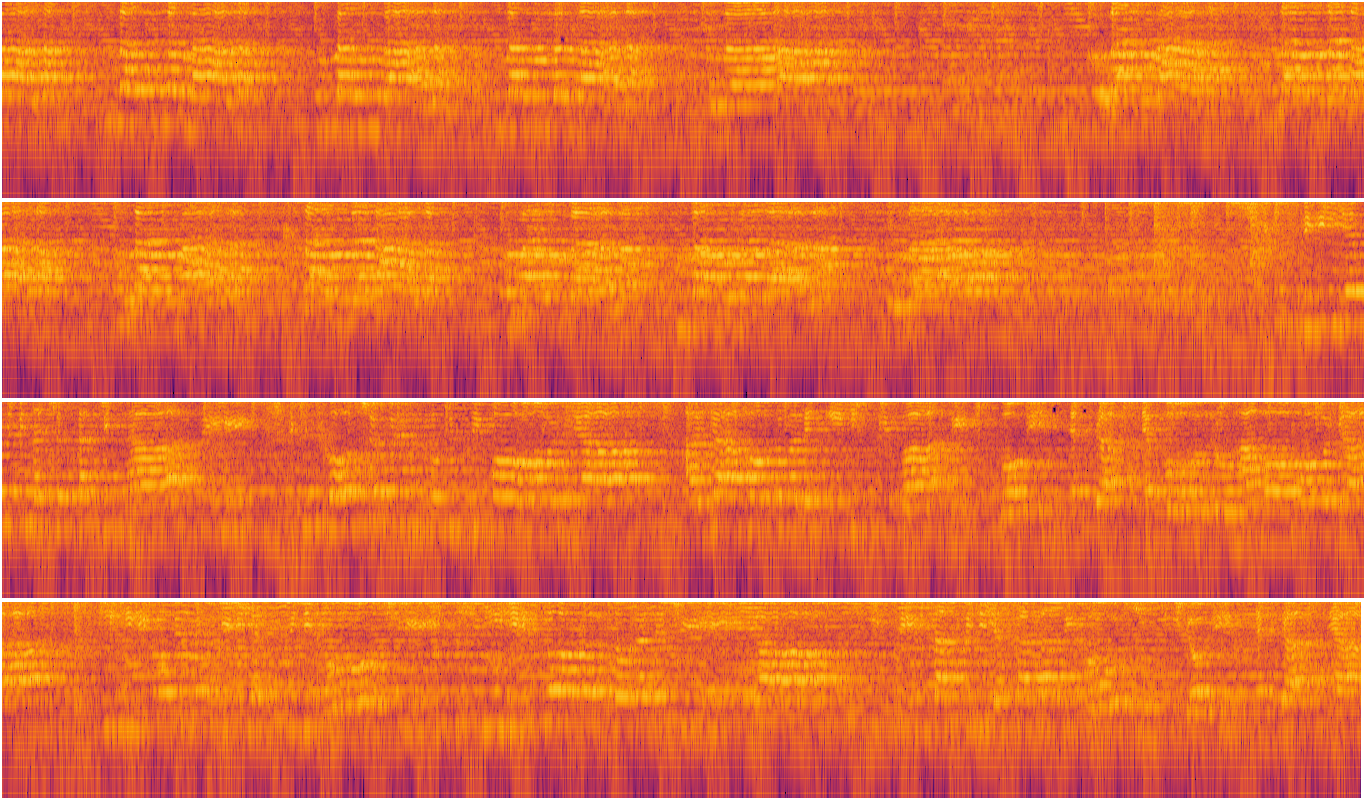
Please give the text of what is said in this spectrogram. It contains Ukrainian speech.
啊 як світі очі, її слова прозора течія, і всім на хочу, що пісня справжня.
